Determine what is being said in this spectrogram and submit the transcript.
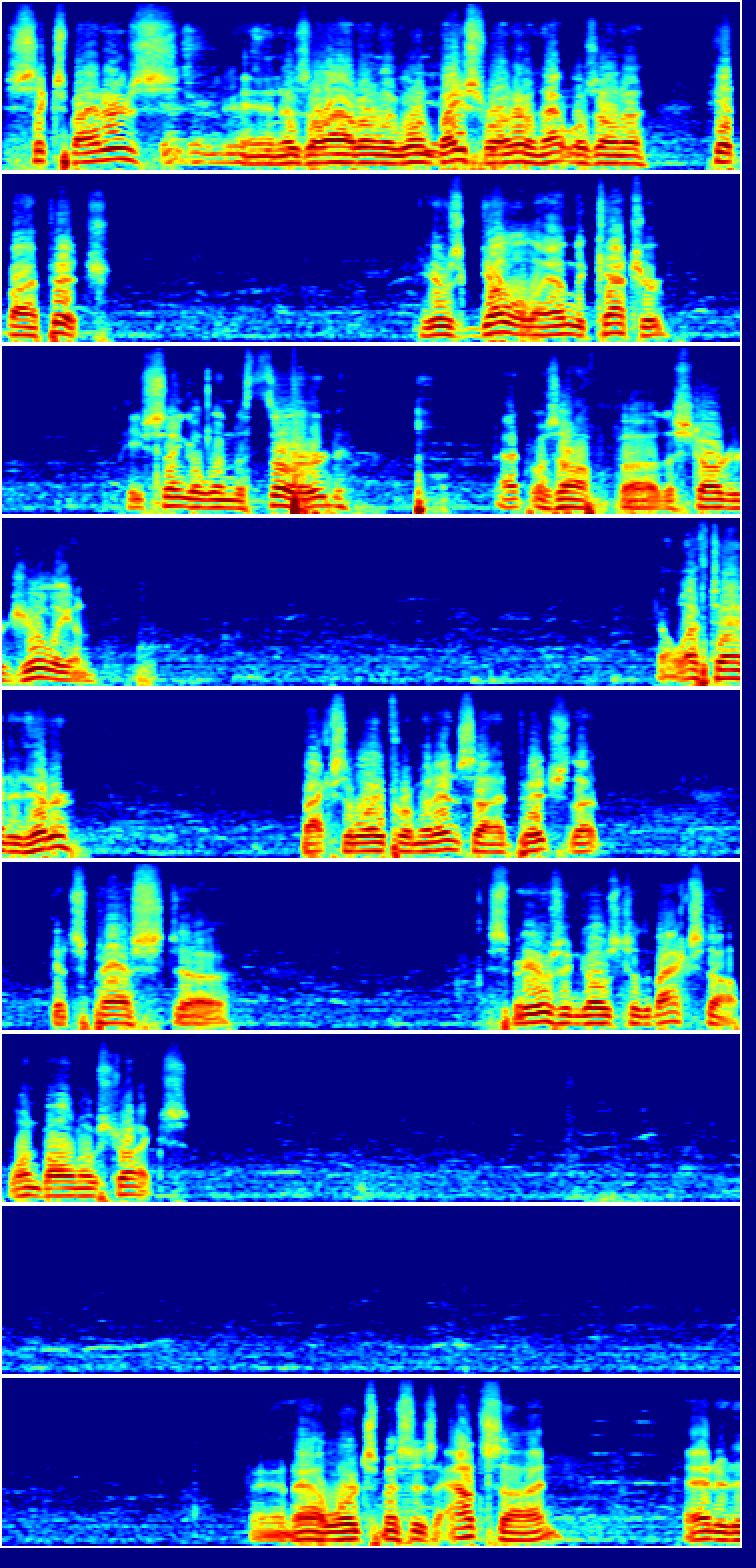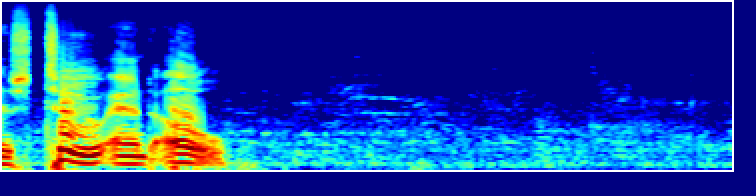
six batters and has allowed only one base runner, and that was on a hit by pitch. Here's Gilliland, the catcher. He singled in the third. That was off uh, the starter, Julian. A left-handed hitter. Backs away from an inside pitch. That gets past uh, Spears and goes to the backstop. One ball, no strikes. And now Wirtz misses outside, and it is 2 and 0.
